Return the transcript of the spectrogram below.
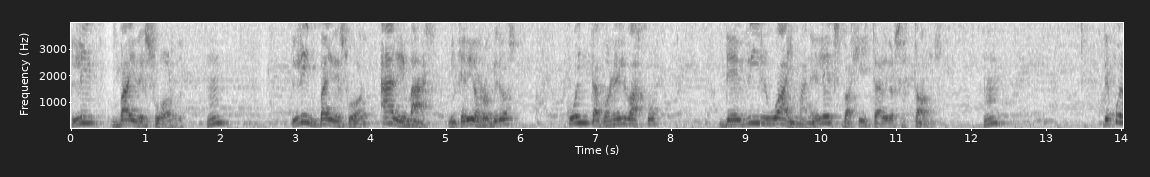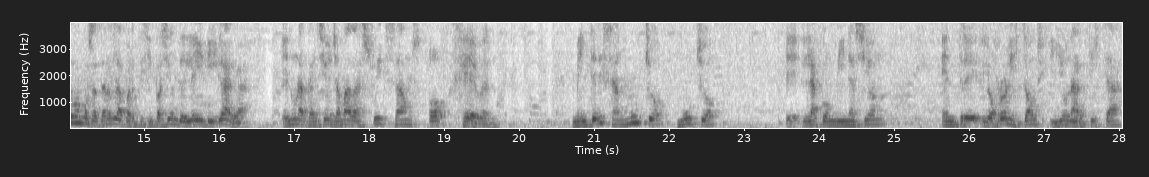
Live by the Sword. Live by the Sword, además, mis queridos rockeros, cuenta con el bajo de Bill Wyman, el ex bajista de los Stones. ¿Mm? Después vamos a tener la participación de Lady Gaga en una canción llamada Sweet Sounds of Heaven. Me interesa mucho, mucho eh, la combinación entre los Rolling Stones y un artista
